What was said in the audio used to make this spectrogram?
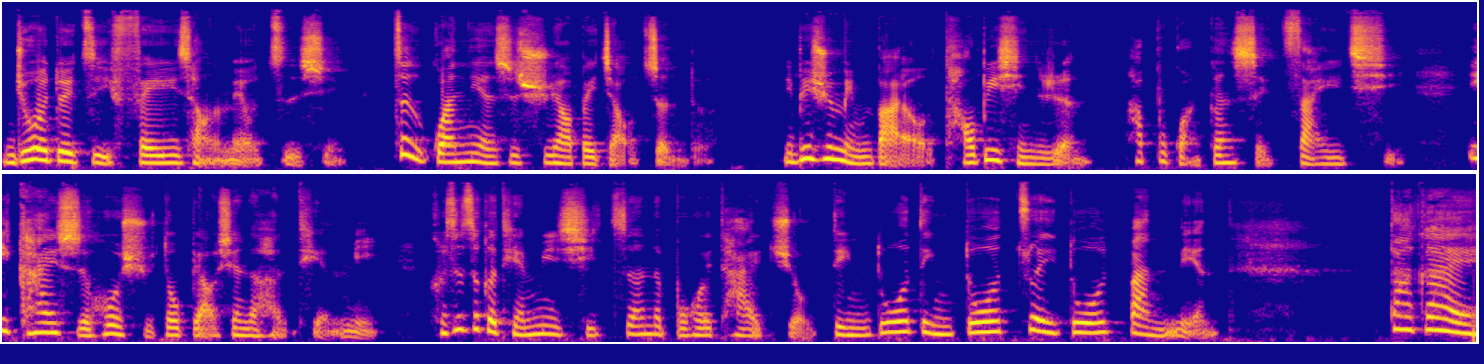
你就会对自己非常的没有自信。这个观念是需要被矫正的。你必须明白哦，逃避型的人，他不管跟谁在一起，一开始或许都表现得很甜蜜，可是这个甜蜜期真的不会太久，顶多顶多最多半年。大概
